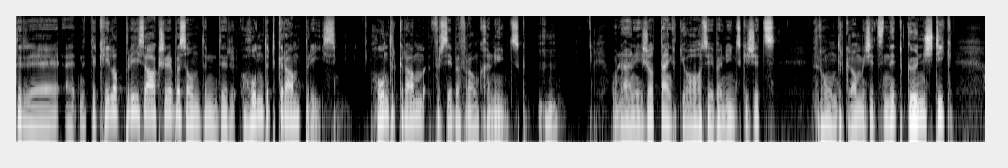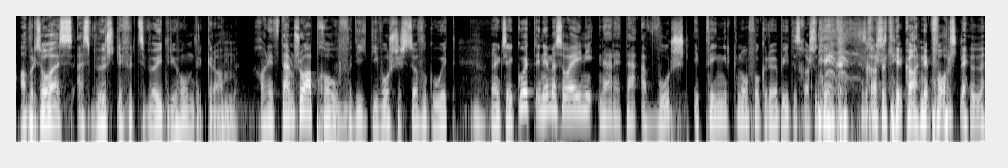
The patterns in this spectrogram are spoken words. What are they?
der, äh, hat nicht den Kilopreis angeschrieben, sondern der 100 Gramm Preis. 100 Gramm für 7 Franken 90. Mhm. Und dann habe ich schon gedacht, ja, 97 ist jetzt für 100 Gramm ist jetzt nicht günstig, aber so ein, ein Würstchen für 200, 300 Gramm kann ich jetzt dem schon abkaufen. Die, die Wurst ist so viel gut. Und dann habe ich gesagt, gut, ich nehme so eine. Dann hat er eine Wurst in die Finger genommen von Gröbi. Das kannst du dir, das kannst du dir gar nicht vorstellen.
